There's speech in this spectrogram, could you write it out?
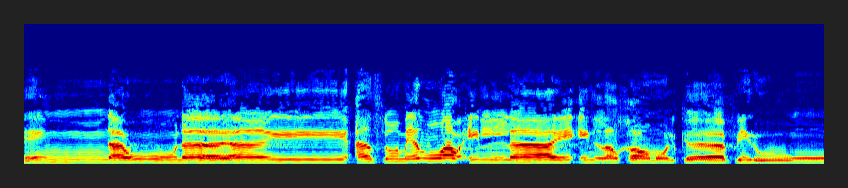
إنه لا ييأس من روح الله إلا القوم الكافرون.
